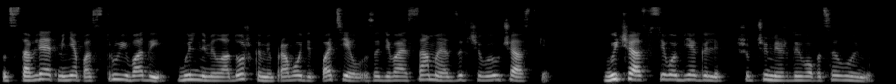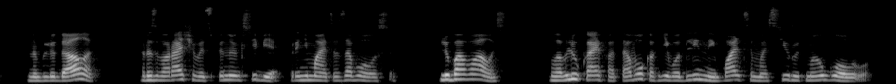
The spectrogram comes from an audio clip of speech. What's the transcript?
Подставляет меня под струи воды, мыльными ладошками проводит по телу, задевая самые отзывчивые участки. «Вы час всего бегали», — шепчу между его поцелуями. «Наблюдала?» Разворачивает спиной к себе, принимается за волосы. Любовалась. Ловлю кайф от того, как его длинные пальцы массируют мою голову.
